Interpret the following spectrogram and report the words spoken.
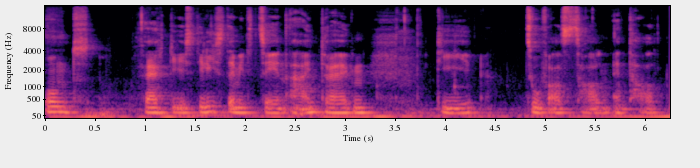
und fertig ist die Liste mit zehn Einträgen, die Zufallszahlen enthalten.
